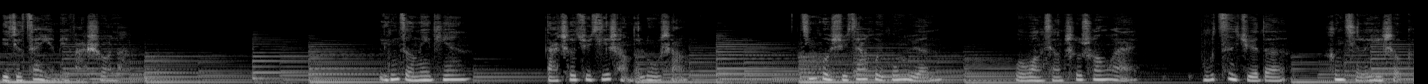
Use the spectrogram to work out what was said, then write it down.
也就再也没法说了。临走那天，打车去机场的路上，经过徐家汇公园，我望向车窗外，不自觉的哼起了一首歌，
